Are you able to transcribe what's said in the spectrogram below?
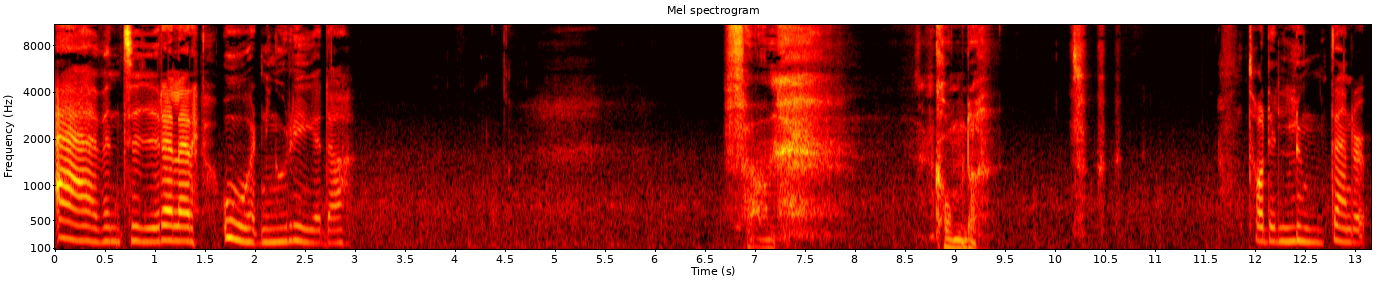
Äventyr eller ordning och reda. Fan. Kom då. Ta det lugnt Andrew.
